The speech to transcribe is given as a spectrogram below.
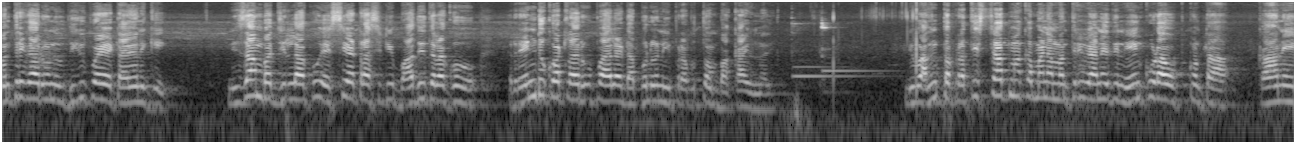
మంత్రి గారు నువ్వు దిగిపోయే టయానికి నిజామాబాద్ జిల్లాకు ఎస్సీ అట్రాసిటీ బాధితులకు రెండు కోట్ల రూపాయల డబ్బులు నీ ప్రభుత్వం బకాయి ఉన్నది. నువ్వు అంత ప్రతిష్టాత్మకమైన మంత్రివి అనేది నేను కూడా ఒప్పుకుంటా కానీ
